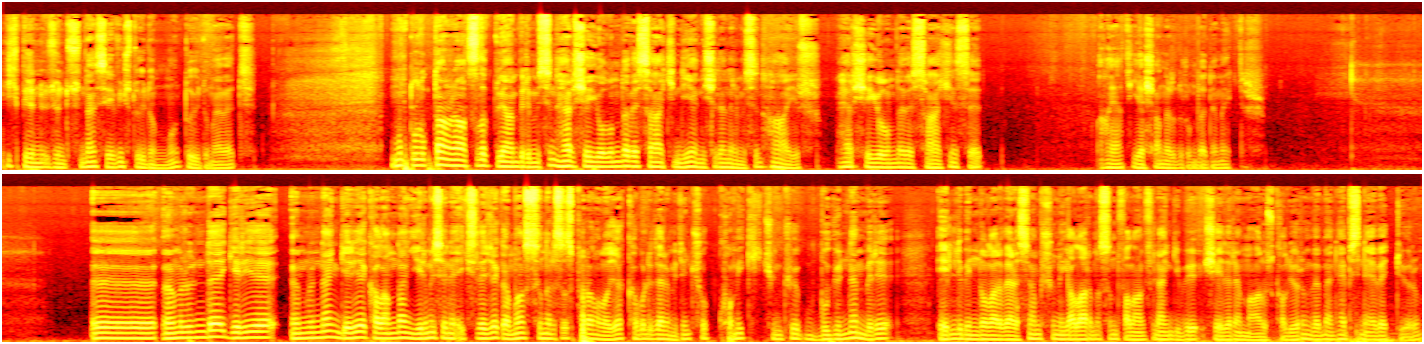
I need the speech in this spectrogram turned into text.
Hiçbirinin üzüntüsünden sevinç duydun mu? Duydum evet. Mutluluktan rahatsızlık duyan biri misin? Her şey yolunda ve sakin diye endişelenir misin? Hayır. Her şey yolunda ve sakinse hayat yaşanır durumda demektir e, ömründe geriye ömründen geriye kalandan 20 sene eksilecek ama sınırsız paran olacak kabul eder miydin? Çok komik çünkü bugünden beri 50 bin dolar versem şunu yalar mısın falan filan gibi şeylere maruz kalıyorum ve ben hepsine evet diyorum.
